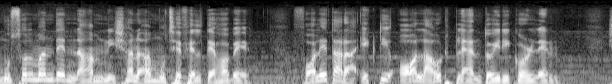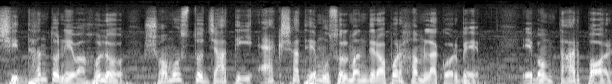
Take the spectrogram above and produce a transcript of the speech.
মুসলমানদের নাম নিশানা মুছে ফেলতে হবে। ফলে তারা একটি অল আউট প্ল্যান তৈরি করলেন। সিদ্ধান্ত নেওয়া হল, সমস্ত জাতি একসাথে মুসলমানদের ওপর হামলা করবে। এবং তারপর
